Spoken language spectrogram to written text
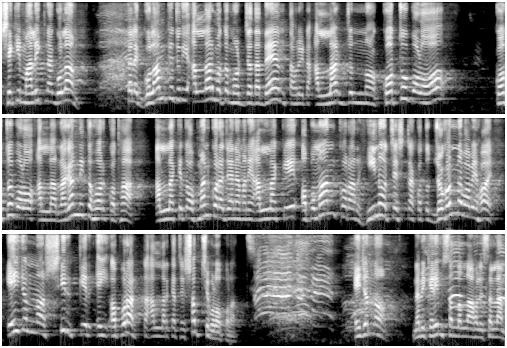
সে কি মালিক না গোলাম? তাহলে গোলামকে যদি আল্লাহর মতো মর্যাদা দেন, তাহলে এটা আল্লাহর জন্য কত বড় কত বড় আল্লাহর রাগান্বিত হওয়ার কথা। আল্লাহকে তো অপমান করা যায় না মানে আল্লাহকে অপমান করার হীন চেষ্টা কত জঘন্যভাবে হয় এই জন্য শিরকের এই অপরাধটা আল্লাহর কাছে সবচেয়ে বড় অপরাধ। এই জন্য নবী করিম সাল্লাহ সাল্লাম,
